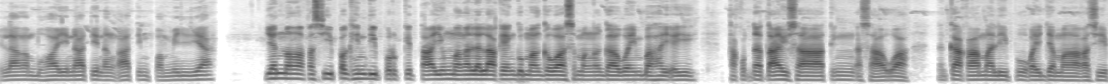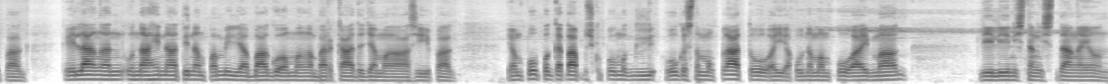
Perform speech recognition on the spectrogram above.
Kailangan buhayin natin ang ating pamilya. Yan mga kasipag, hindi porket tayong mga lalaki ang gumagawa sa mga gawaing bahay ay takot na tayo sa ating asawa. Nagkakamali po kayo dyan mga kasipag kailangan unahin natin ang pamilya bago ang mga barkada dyan mga kasipag. Yan po pagkatapos ko po maghugas ng mga plato ay ako naman po ay maglilinis ng isda ngayon.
